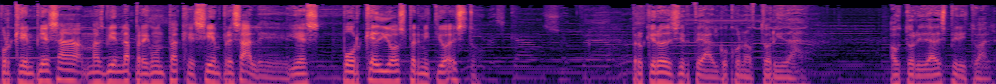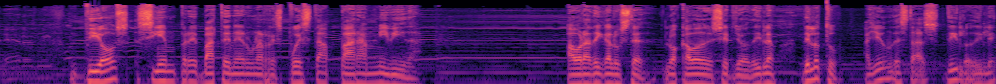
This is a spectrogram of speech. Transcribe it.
Porque empieza más bien la pregunta que siempre sale y es, ¿por qué Dios permitió esto? Pero quiero decirte algo con autoridad, autoridad espiritual. Dios siempre va a tener una respuesta para mi vida. Ahora dígalo usted, lo acabo de decir yo, dilo, dilo tú, allí donde estás, dilo, dile.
